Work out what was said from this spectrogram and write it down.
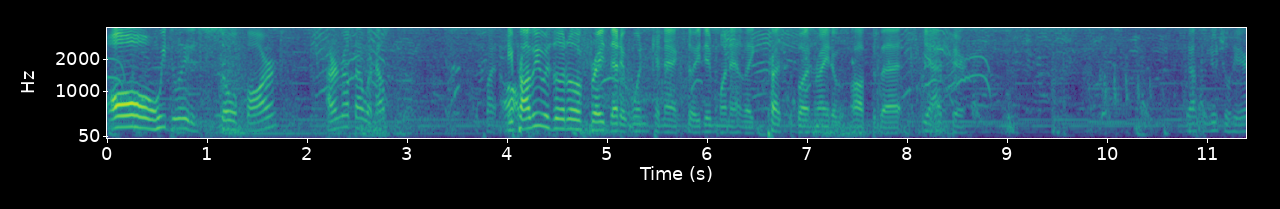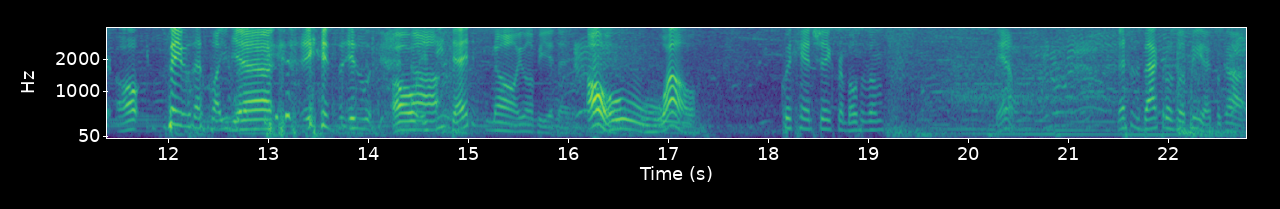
oh, we delayed it so far. I don't know if that would help. That's fine. he Oh, probably was a little afraid that it wouldn't connect, so he didn't want to like press the button right off the bat. Yeah, that's fair. Got some neutral here. Oh, same exact spot you Yeah, it's, it's oh, Uh, is he dead? No, he won't be a day. Oh. wow. Quick handshake from both of them. Damn. This is back throws OP, I forgot.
